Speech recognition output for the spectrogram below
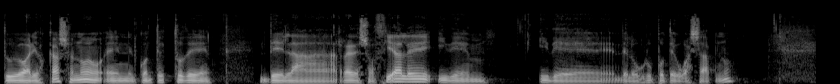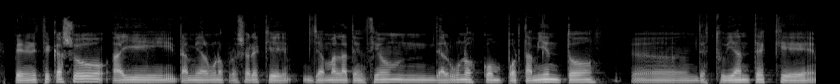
tuve varios casos, ¿no? En el contexto de, de las redes sociales y de y de, los grupos de WhatsApp, ¿no? Pero en este caso hay también algunos profesores que llaman la atención de algunos comportamientos eh, de estudiantes que,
